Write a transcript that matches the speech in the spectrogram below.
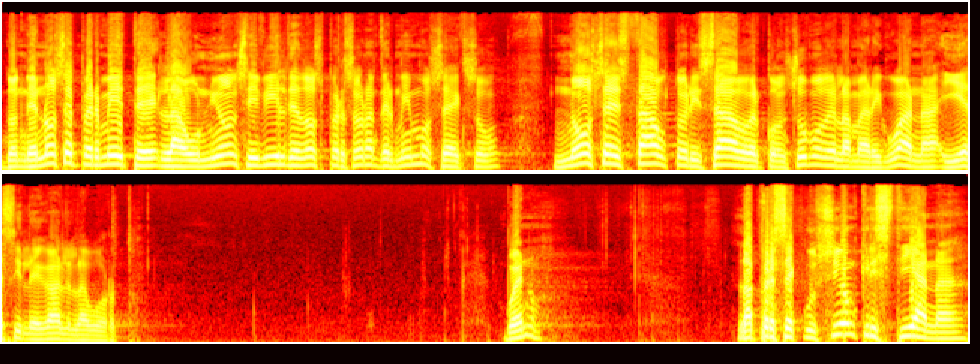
donde no se permite la unión civil de dos personas del mismo sexo, no se está autorizado el consumo de la marihuana y es ilegal el aborto. Bueno, la persecución cristiana,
